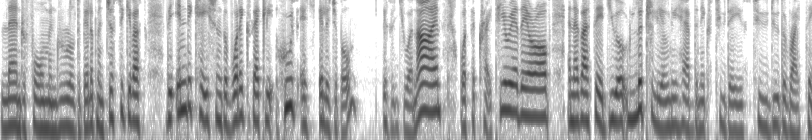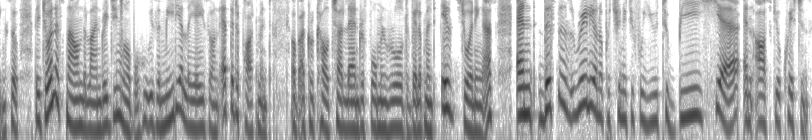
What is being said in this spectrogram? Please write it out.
Land Reform and Rural Development just to give us the indications of what exactly who's eligible is it you and I? What's the criteria thereof? And as I said, you literally only have the next two days to do the right thing. So they join us now on the line. Reggie Ngcobo, who is a media liaison at the Department of Agriculture, Land Reform and Rural Development, is joining us. And this is really an opportunity for you to be here and ask your questions.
